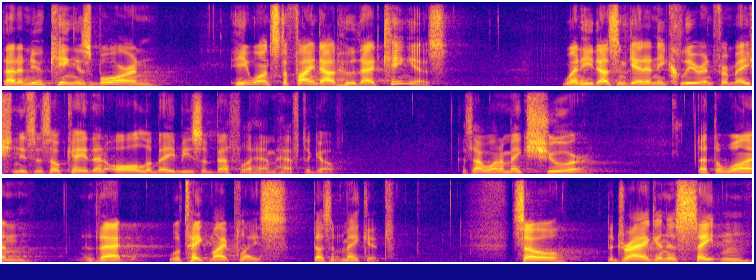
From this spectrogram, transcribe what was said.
that a new king is born, he wants to find out who that king is. When he doesn't get any clear information, he says, okay, then all the babies of Bethlehem have to go. Because I want to make sure that the one that will take my place doesn't make it. So the dragon is Satan,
